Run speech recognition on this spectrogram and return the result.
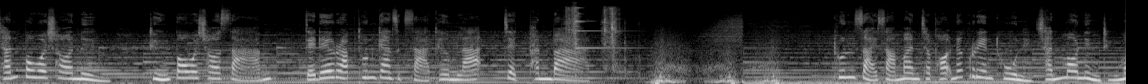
ชั้น ปวช 1 ถึง ปวช 3 จะได้รับทุนการศึกษาเทอมละ 7,000 บาท ทุนสายสามัญเฉพาะนักเรียนทุนชั้นม .1 ถึงม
